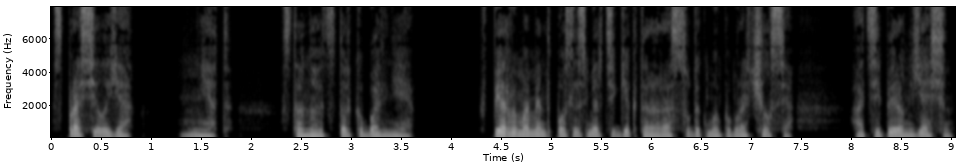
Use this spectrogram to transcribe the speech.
Спросила я. Нет, становится только больнее. В первый момент после смерти Гектора рассудок мой помрачился, а теперь он ясен,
